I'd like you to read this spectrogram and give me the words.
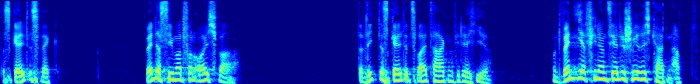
das Geld ist weg. Wenn das jemand von euch war, dann liegt das Geld in zwei Tagen wieder hier. Und wenn ihr finanzielle Schwierigkeiten habt,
